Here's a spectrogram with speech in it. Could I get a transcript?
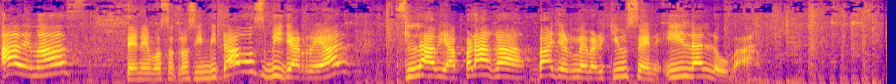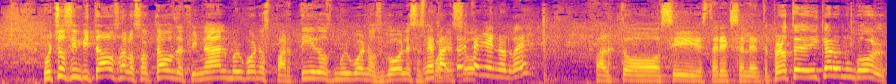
Además, tenemos otros invitados, Villarreal, Slavia Praga, Bayer Leverkusen y La Loba. Muchos invitados a los octavos de final, muy buenos partidos, muy buenos goles. Es Me por faltó eso... el Feyenoord, ¿eh? Faltó, sí, estaría excelente. Pero te dedicaron un gol.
